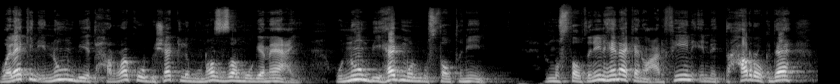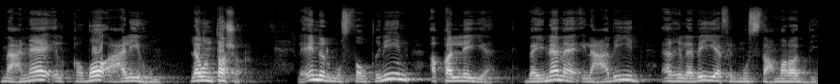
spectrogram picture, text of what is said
ولكن إنهم بيتحركوا بشكل منظم وجماعي وإنهم بيهاجموا المستوطنين. المستوطنين هنا كانوا عارفين إن التحرك ده معناه القضاء عليهم لو انتشر لأن المستوطنين أقلية بينما العبيد أغلبية في المستعمرات دي.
